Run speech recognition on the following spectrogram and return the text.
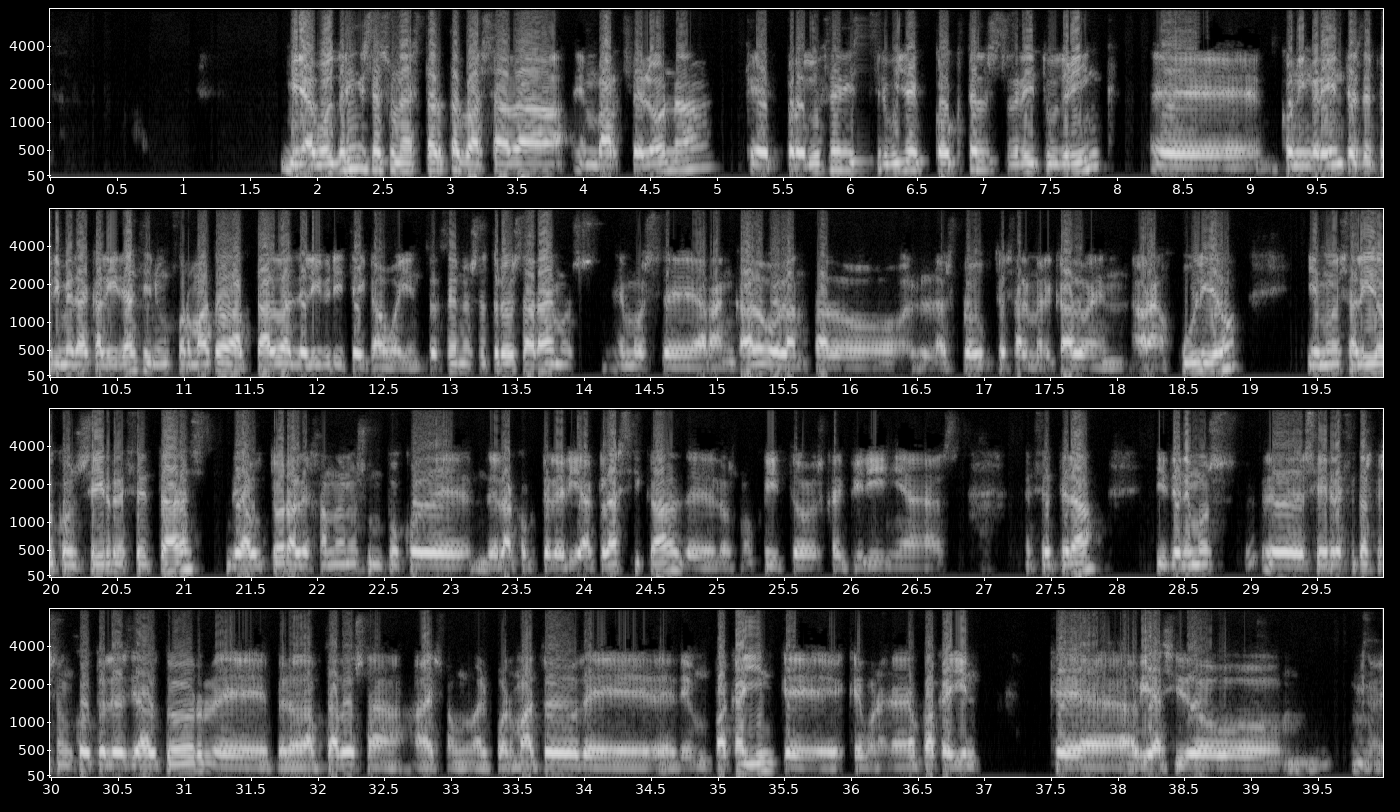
Mira, Boldrings es una startup basada en Barcelona que produce y distribuye cócteles ready to drink eh, con ingredientes de primera calidad y en un formato adaptado al delivery takeaway. Entonces nosotros ahora hemos, hemos eh, arrancado o lanzado los productos al mercado en, ahora en julio y hemos salido con seis recetas de autor, alejándonos un poco de, la coctelería clásica, de los mojitos, caipiriñas, etcétera. Y tenemos eh, seis recetas que son cócteles de autor, eh, pero adaptados a, eso, al formato de, un packaging que, bueno, era un packaging que había sido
